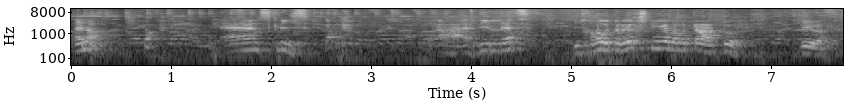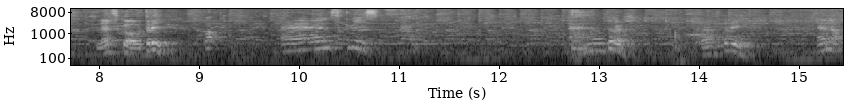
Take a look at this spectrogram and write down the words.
En op. Op. En squeeze. Ah, echt die let, die grote rugspier naar elkaar toe. Duwen. Let's go. 3. Op. En squeeze. En terug. Dat is 3. En op.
